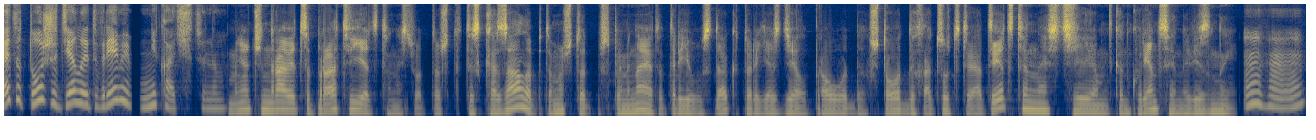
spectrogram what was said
это тоже делает время некачественным. Мне очень нравится про ответственность, вот то, что ты сказала, потому что вспоминаю этот риус, да, который я сделал про отдых, что отдых, отсутствие ответственности, конкуренции, новизны. Угу.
